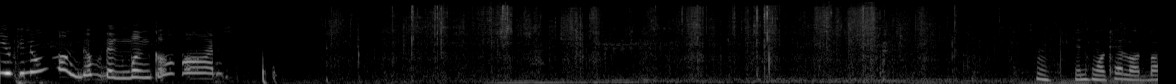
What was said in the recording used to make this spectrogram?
อยู่พี่น้องเดี๋ยวดึงเบิ่งก่อนเห็นหัวแค่รอดบ่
